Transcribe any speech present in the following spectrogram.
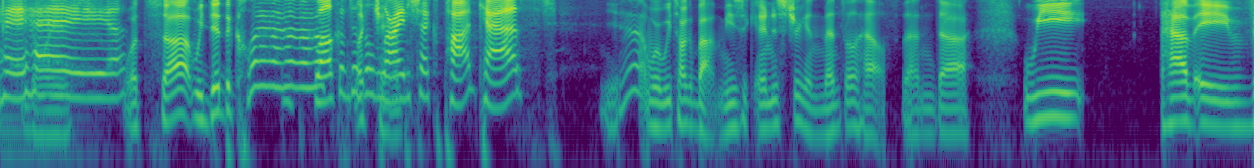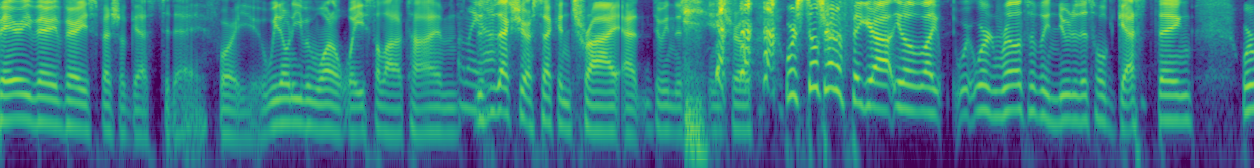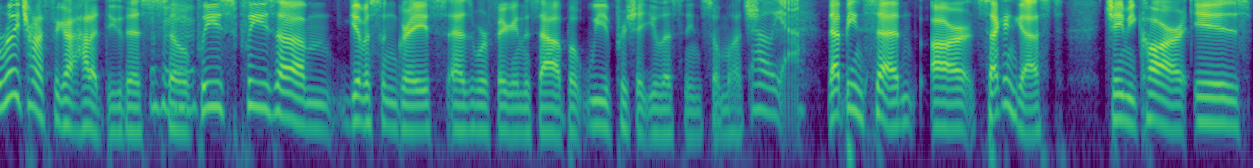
Hey, hey, hey. What's up? We did the clap. Welcome to Like the. Line Check podcast. Yeah, where we talk about music industry and mental health. And uh, we have a very, very, very special guest today for you. We don't even want to waste a lot of time. Oh this is actually our second try at doing this intro. We're still trying to figure out, you know, like we're, we're relatively new to this whole guest thing. We're really trying to figure out how to do this. Mm-hmm. So please, please um, give us some grace as we're figuring this out. But we appreciate you listening so much. Oh, yeah. That being said, our second guest, Jaime Carr, is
